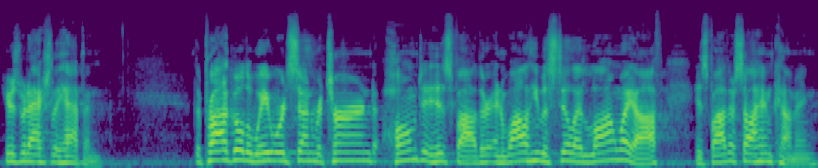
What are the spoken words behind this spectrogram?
Here's what actually happened. The prodigal, the wayward son, returned home to his father, and while he was still a long way off, his father saw him coming.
